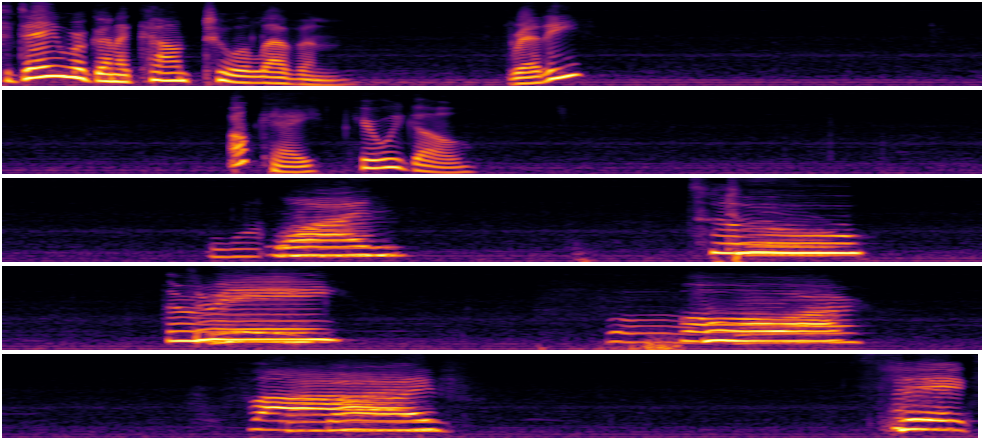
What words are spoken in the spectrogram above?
Today we're going to count to 11. Ready? Okay, here we go. One, two, three, four, five, six,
